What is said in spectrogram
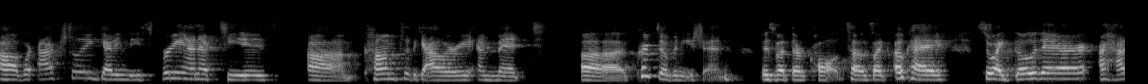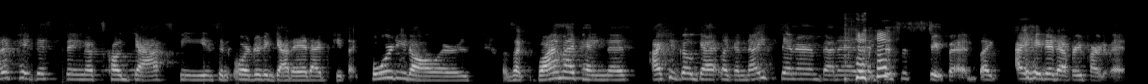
uh, we're actually getting these free NFTs. Um, come to the gallery and mint uh, Crypto Venetian, is what they're called. So I was like, okay. So I go there. I had to pay this thing that's called gas fees in order to get it. I paid like $40. I was like, why am I paying this? I could go get like a nice dinner in Venice. Like, this is stupid. Like, I hated every part of it.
